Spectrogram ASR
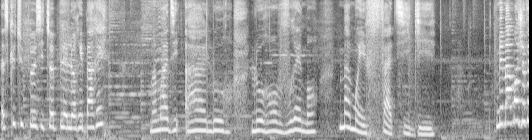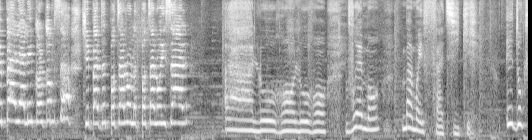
Est-ce que tu peux, s'il te plaît, le réparer? Maman a dit ah Laurent, Laurent, vraiment, maman est fatiguée. Mais maman, je vais pas aller à l'école comme ça. J'ai pas d'autre pantalon, l'autre pantalon est sale. Ah Laurent, Laurent, vraiment, maman est fatiguée. Et donc,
